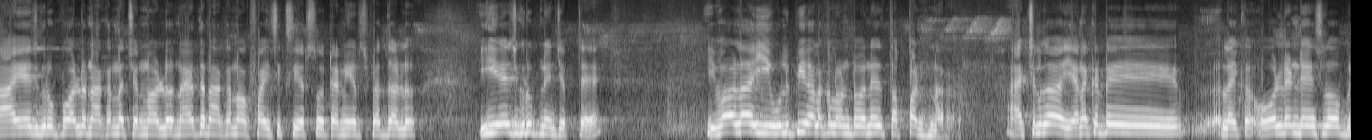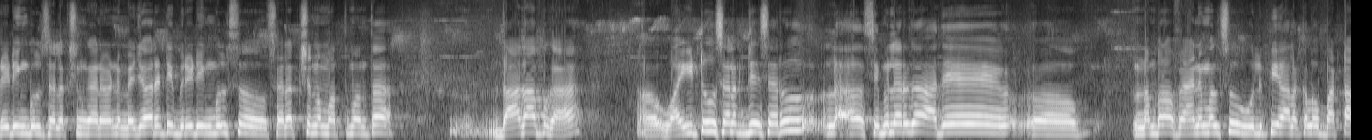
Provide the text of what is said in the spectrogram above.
నా ఏజ్ గ్రూప్ వాళ్ళు నాకన్నా చిన్నవాళ్ళు నాకైతే నాకన్నా ఒక five six years ten years పెద్దవాళ్ళు ఈ ఏజ్ గ్రూప్ నేను చెప్తే ఇవాళ ఈ ఉలిపి అలకలు ఉండటం అనేది తప్పు అంటున్నారు యాక్చువల్గా వెనకటి లైక్ ఓల్డెన్ డేస్లో బ్రీడింగ్ బుల్ సెలక్షన్ కానివ్వండి మెజారిటీ బ్రీడింగ్ బుల్స్ సెలక్షన్ మొత్తం అంతా దాదాపుగా వై టూ సెలెక్ట్ చేశారు సిమిలర్గా అదే నంబర్ ఆఫ్ యానిమల్స్ ఉలిపి అలకలు బట్టా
